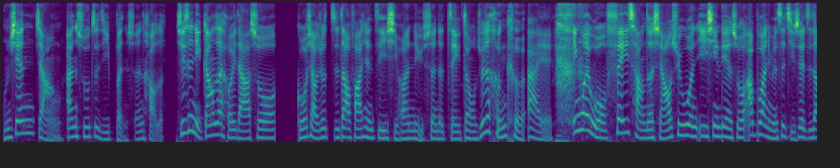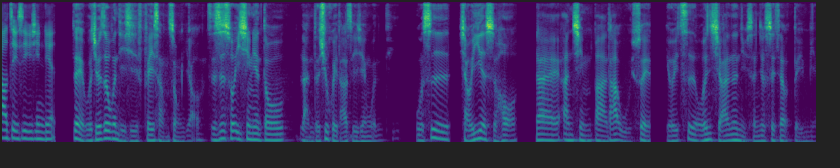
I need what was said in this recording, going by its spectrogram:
我们先讲安叔自己本身好了。其实你刚刚在回答说国小就知道发现自己喜欢女生的这一段，我觉得很可爱诶、欸，因为我非常的想要去问异性恋说啊，不然你们是几岁知道自己是异性恋？对，我觉得这个问题其实非常重要，只是说异性恋都懒得去回答这些问题。我是小一的时候在安庆班，他五岁。有一次，我很喜欢的女生就睡在我对面，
